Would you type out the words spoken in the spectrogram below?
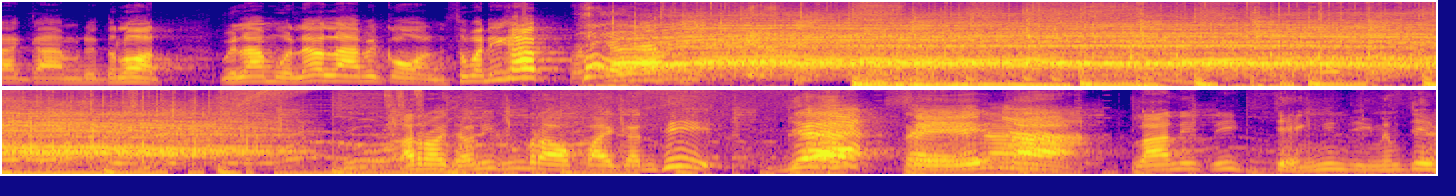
รายการมาโดยตลอด เวลาหมดแล้วลาไปก่อน สวัสดีครับ อร่อยแถวนี้ของเราไปกันที่แยกเสนา ร้านนี้นี่เจ๋งจริงๆ น้ำจิ้ม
